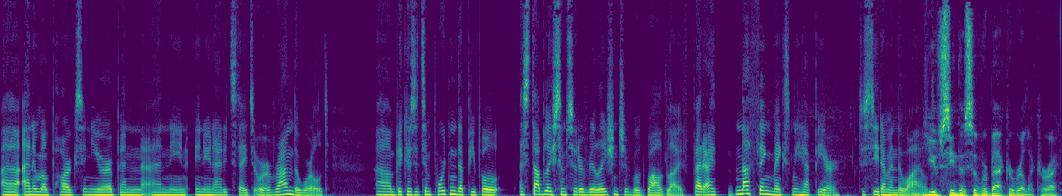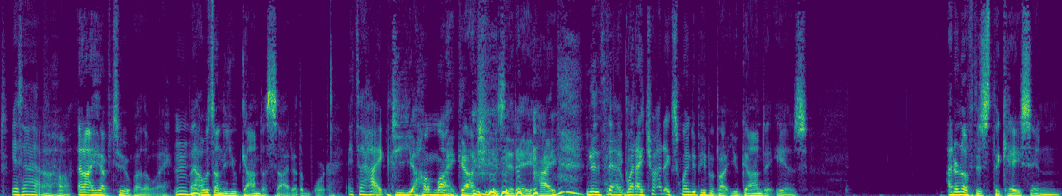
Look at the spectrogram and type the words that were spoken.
uh, animal parks in Europe and, and in, in the United States or around the world uh, because it's important that people establish some sort of relationship with wildlife. But I, nothing makes me happier to see them in the wild. You've seen the silverback gorilla, correct? yes, I have. Uh huh. And I have too, by the way. But I was on the Uganda side of the border. It's a hike. You- oh my gosh, is it a hike? You know, th- what I try to explain to people about Uganda is, I don't know if this is the case in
